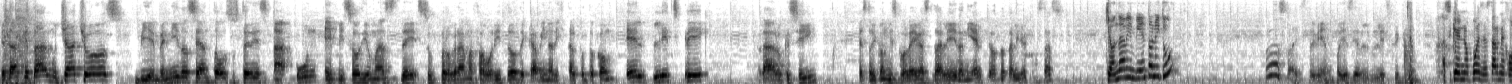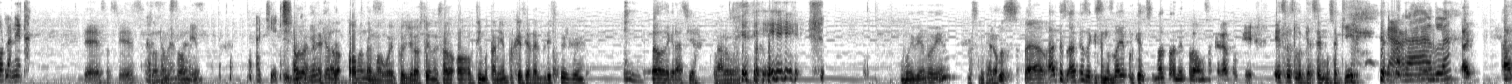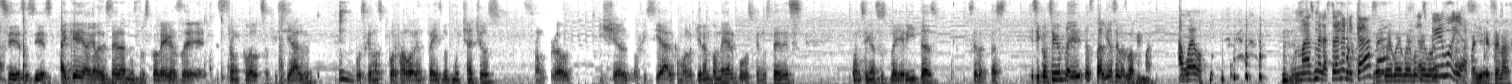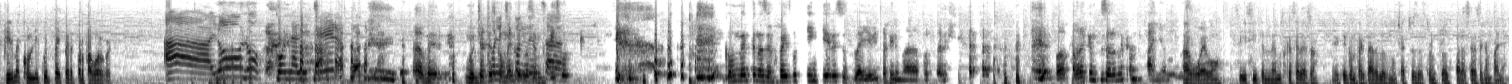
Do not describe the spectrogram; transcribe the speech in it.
¿Qué tal, qué tal muchachos? Bienvenidos sean todos ustedes a un episodio más de su programa favorito de cabinadigital.com, el Blitzkrieg. Claro que sí. Estoy con mis colegas Talia y Daniel. ¿Qué onda, Talia? ¿Cómo estás? ¿Qué onda? ¿Bien, bien, Tony? ¿Y tú? Pues ahí estoy bien. Hoy es día del Blitzkrieg. Así que no puedes estar mejor, la neta. Así es, así es. Todo mío. Aquí, ¿Y aquí. tú, Daniel, qué andas? óptimo, güey. Pues yo estoy en estado óptimo también porque es día del Blitzkrieg, güey. Estado de gracia. Claro, güey. Muy bien, muy bien. Pues, ah, antes, antes de que se nos vaya, porque si no, neta la vamos a cagar, porque eso es lo que hacemos aquí. Cagarla. Así es, así es. Hay que agradecer a nuestros colegas de Strong Clouds Oficial. Búsquenos por favor en Facebook, muchachos. Strong Cloud Official, Oficial, como lo quieran poner, busquen ustedes. Consigan sus playeritas. Se la- tas- y si consiguen playeritas, Talia se las va a firmar. A huevo. Nomás me las traen a mi casa. Las firmo y ya. Güey, Que se las firme con liquid paper, por favor, güey. Ay, no, no. Con la lechera. A ver, muchachos, Con coméntenos en. Facebook. coméntenos en Facebook quién quiere su playerita firmada por Talia. Habrá que empezar una campaña. güey. A huevo. Sí, sí, tendremos que hacer eso. Hay que contactar a los muchachos de Strong Clouds para hacer esa campaña.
